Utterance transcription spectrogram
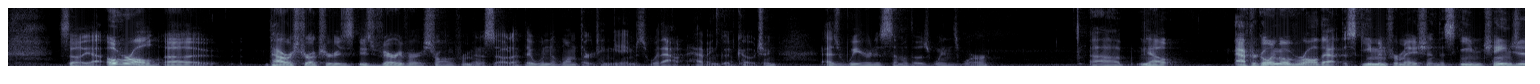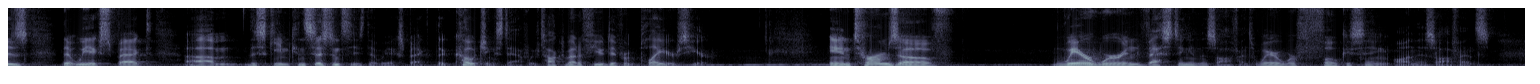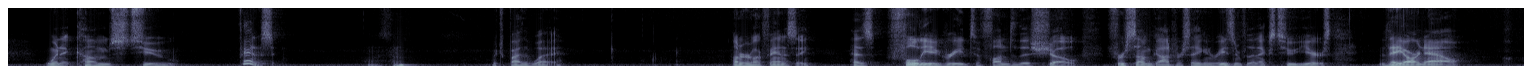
So yeah, overall, uh, power structure is is very very strong for Minnesota. They wouldn't have won 13 games without having good coaching, as weird as some of those wins were. Uh, now, after going over all that, the scheme information, the scheme changes that we expect, um, the scheme consistencies that we expect, the coaching staff. We've talked about a few different players here. In terms of where we're investing in this offense, where we're focusing on this offense when it comes to fantasy. Which, by the way, Underdog Fantasy has fully agreed to fund this show for some godforsaken reason for the next two years. They are now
